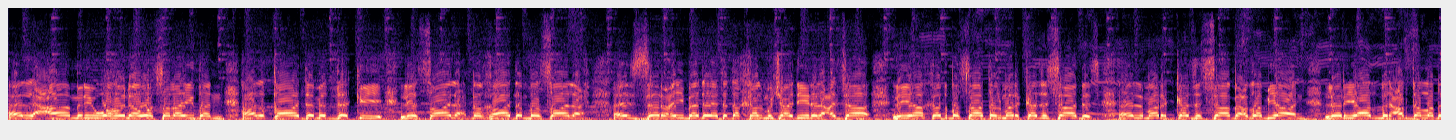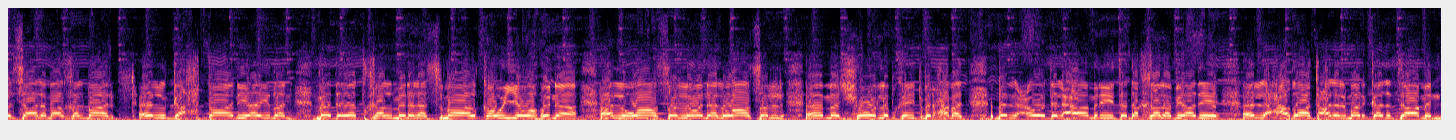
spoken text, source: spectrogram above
العامري وهنا وصل أيضا القادم الذكي لصالح بن خادم بن صالح الزرعي بدأ يتدخل مشاهدينا الأعزاء لياخذ بساط المركز السادس المركز السابع ظبيان لرياض بن عبد الله بن سالم الخلبان القحطاني أيضا بدأ يدخل من الأسماء القوية وهنا الواصل هنا الواصل مشهور لبخيت بن حمد بالعود العامري. تدخل في هذه اللحظات على المركز الثامن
